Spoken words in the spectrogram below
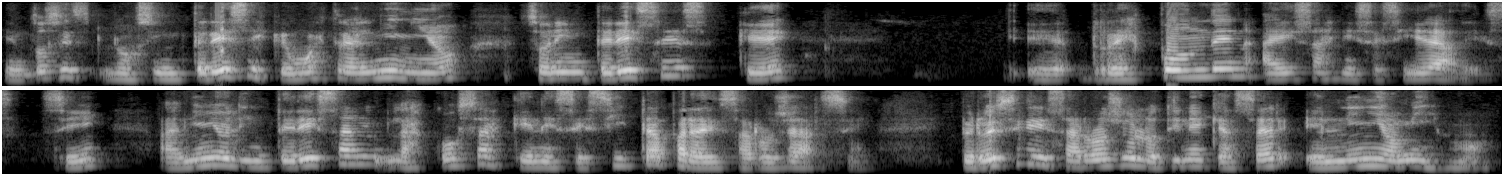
Entonces, los intereses que muestra el niño son intereses que eh, responden a esas necesidades, ¿sí? Al niño le interesan las cosas que necesita para desarrollarse, pero ese desarrollo lo tiene que hacer el niño mismo,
